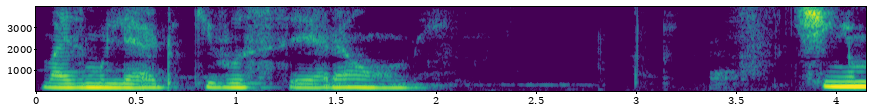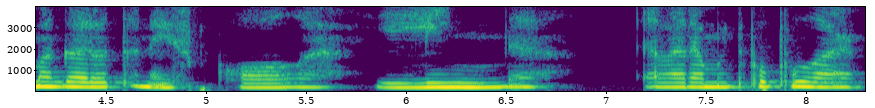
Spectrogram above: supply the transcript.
mais mulher do que você era homem. Tinha uma garota na escola, linda, ela era muito popular.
